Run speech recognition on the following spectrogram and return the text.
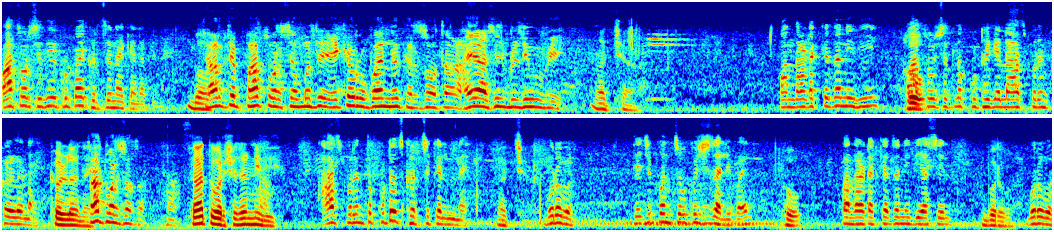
पाच वर्षात एक रुपया खर्च नाही केला त्याने. बर. चार ते पाच वर्षामध्ये एक रुपया न खर्च होता. आहे अशीच बिल्डिंग उभी आहे. अच्छा. पंधरा टक्क्याचा निधी हो. पाच वर्षातला कुठे गेला आजपर्यंत कळलं नाही. कळलं नाही. सात वर्षाचा. हा. सात वर्षाचा निधी. आजपर्यंत कुठंच खर्च केला नाही. अच्छा. बरोबर. त्याची पण चौकशी झाली पाहिजे. हो. पंधरा टक्क्याचा निधी असेल. बरोबर. बरोबर.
